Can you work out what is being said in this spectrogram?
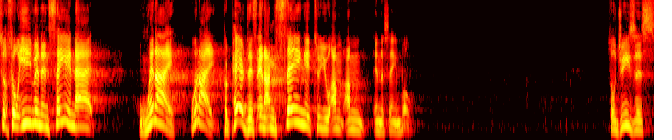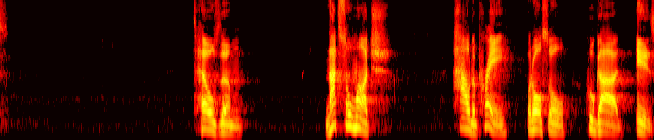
So, so even in saying that, when I when I prepared this and I'm saying it to you, I'm, I'm in the same boat. So Jesus tells them not so much how to pray, but also who God is.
